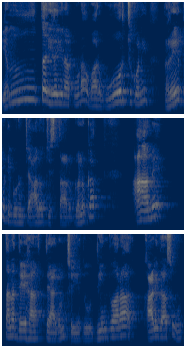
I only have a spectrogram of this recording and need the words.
ఎంత ఇదైనా కూడా వారు ఓర్చుకొని రేపటి గురించి ఆలోచిస్తారు. కనుక ఆమె తన దేహ త్యాగం చేయదు. దీని ద్వారా కాళిదాసు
